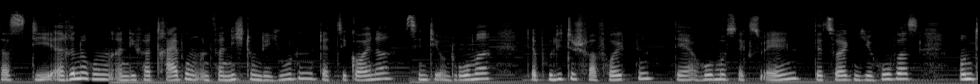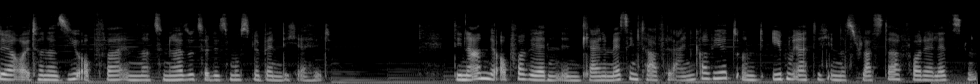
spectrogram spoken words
das die Erinnerung an die Vertreibung und Vernichtung der Juden, der Zigeuner, Sinti und Roma, der politisch Verfolgten, der Homosexuellen, der Zeugen Jehovas und der Euthanasieopfer im Nationalsozialismus lebendig erhält. Die Namen der Opfer werden in kleine Messingtafel eingraviert und ebenerdig in das Pflaster vor der letzten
